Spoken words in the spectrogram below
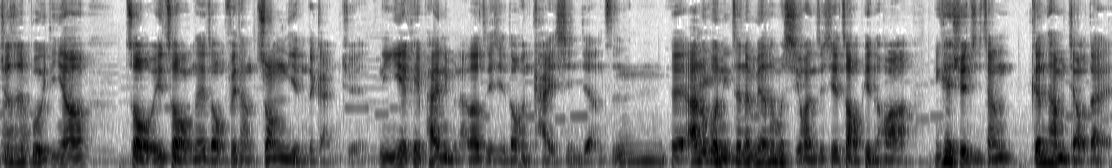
就是嗯不一定要走一种那种非常庄严的感觉。你也可以拍你们拿到这些都很开心这样子。嗯，对啊，如果你真的没有那么喜欢这些照片的话，你可以选几张跟他们交代，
